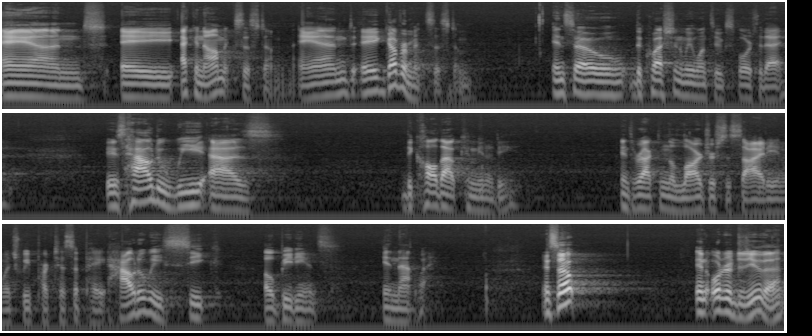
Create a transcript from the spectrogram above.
and a economic system and a government system. And so the question we want to explore today is how do we as the called out community interact in the larger society in which we participate? How do we seek obedience in that way? And so, in order to do that,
